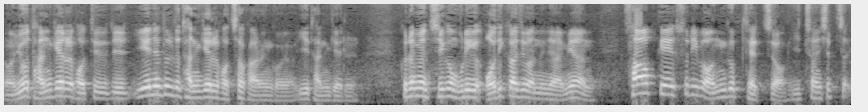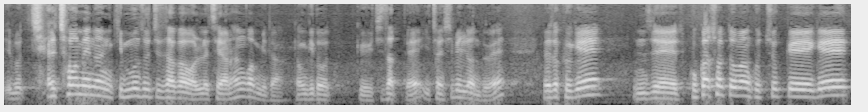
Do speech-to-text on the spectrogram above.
어, 요 단계를 거치듯이 얘네들도 단계를 거쳐가는 거예요. 이 단계를. 그러면 지금 우리 어디까지 왔느냐면 사업계획 수립이 언급됐죠. 2014, 뭐 제일 처음에는 김문수 지사가 원래 제안한 겁니다. 경기도 그 지사 때 2011년도에. 그래서 그게 이제 국가철도망 구축 계획에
